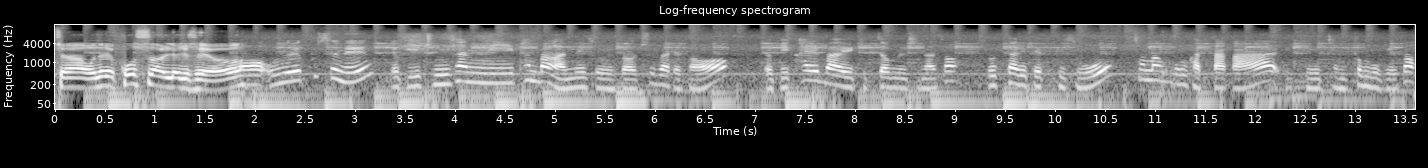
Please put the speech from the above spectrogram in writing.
자, 오늘의 코스 알려주세요. 어, 오늘의 코스는 여기 중산리 탐방 안내소에서 출발해서 여기 칼바위 기점을 지나서 로타리 대피소 천왕봉 갔다가 이렇게 정천목에서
